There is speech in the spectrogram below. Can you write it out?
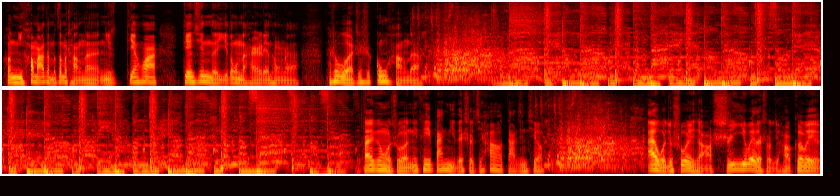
号你号码怎么这么长呢？你电话、电信的、移动的还是联通的呀？”他说：“我这是工行的。”他还跟我说：“你可以把你的手机号打进去哦。”哎，我就说一下啊，十一位的手机号，各位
